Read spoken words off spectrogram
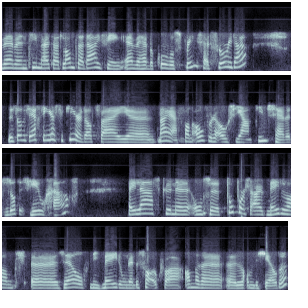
We hebben een team uit Atlanta Diving en we hebben Coral Springs uit Florida. Dus dat is echt de eerste keer dat wij nou ja, van over de oceaan teams hebben. Dus dat is heel gaaf. Helaas kunnen onze toppers uit Nederland uh, zelf niet meedoen. En dat zal ook voor andere uh, landen gelden.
